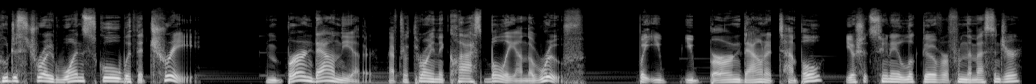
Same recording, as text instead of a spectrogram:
who destroyed one school with a tree and burned down the other after throwing the class bully on the roof. But you, you burned down a temple? Yoshitsune looked over from the messenger.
